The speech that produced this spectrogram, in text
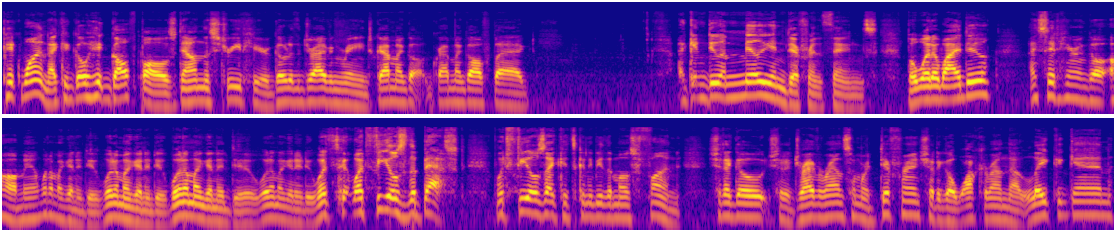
pick one. I could go hit golf balls down the street here, go to the driving range, grab my grab my golf bag. I can do a million different things. But what do I do? I sit here and go, oh man, what am I going to do? What am I going to do? What am I going to do? What am I going to do? What's what feels the best? What feels like it's going to be the most fun? Should I go? Should I drive around somewhere different? Should I go walk around that lake again?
